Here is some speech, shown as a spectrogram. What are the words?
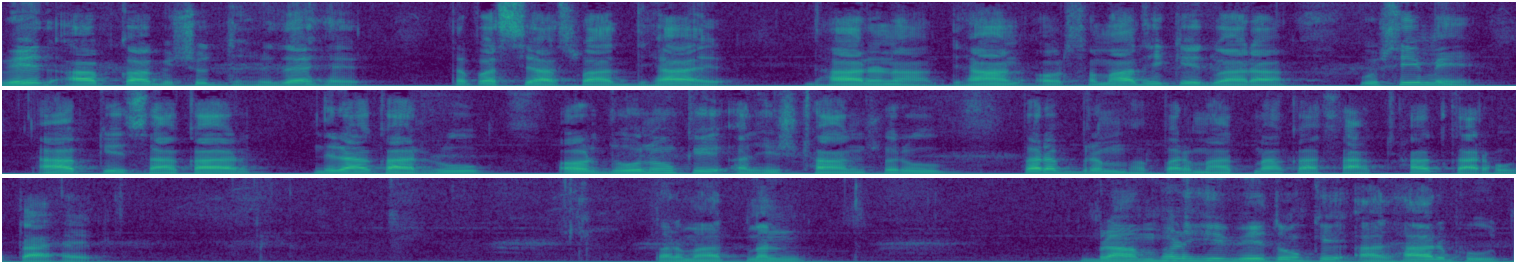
वेद आपका विशुद्ध हृदय है। तपस्या, स्वाध्याय, धारणा, ध्यान और समाधि के द्वारा उसी में आपके साकार, निराकार रूप और दोनों के अधिष्ठान स्वरूप परब्रह्म परमात्मा का साक्षात्कार होता है। परमात्मन, ब्राह्मण ही वेदों के आधारभूत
